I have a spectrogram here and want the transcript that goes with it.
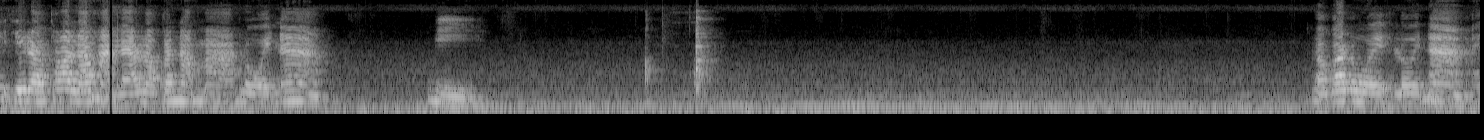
ไข่ที่เราทอดแล้วหั่นแล้วเราก็นำมาโรยหน้าหมี่เราก็โรยโรยหน้าให้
